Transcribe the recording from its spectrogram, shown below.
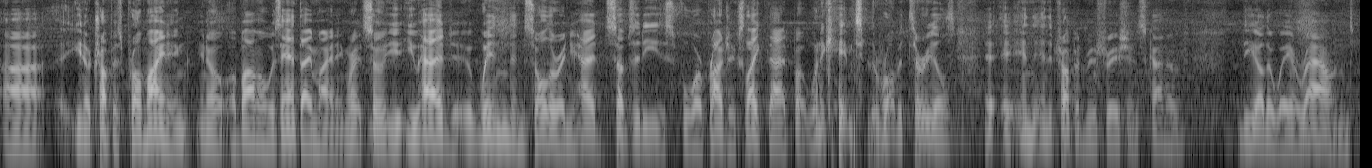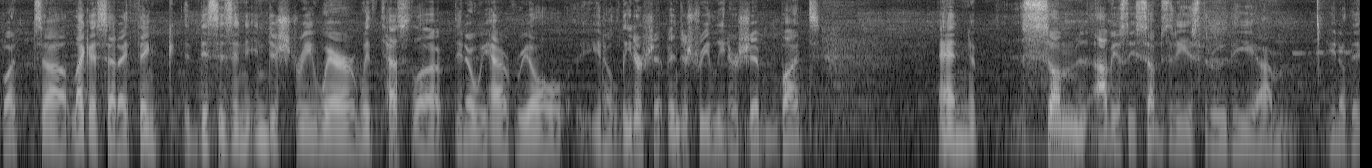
uh, you know, Trump is pro mining. You know, Obama was anti mining, right? So you, you had wind and solar, and you had subsidies for projects like that. But when it came to the raw materials in, in the Trump administration, it's kind of the other way around. But uh, like I said, I think this is an industry where with Tesla, you know, we have real, you know, leadership, industry leadership, mm-hmm. but and some obviously subsidies through the. Um, you know the,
